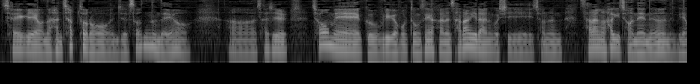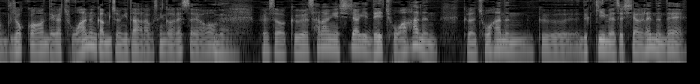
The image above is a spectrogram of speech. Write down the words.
책의 어느 한 챕터로 이제 썼는데요. 아, 사실 처음에 그 우리가 보통 생각하는 사랑이라는 것이 저는 사랑을 하기 전에는 그냥 무조건 내가 좋아하는 감정이다라고 생각을 했어요. 네. 그래서 그 사랑의 시작이 내 좋아하는 그런 좋아하는 그 느낌에서 시작을 했는데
